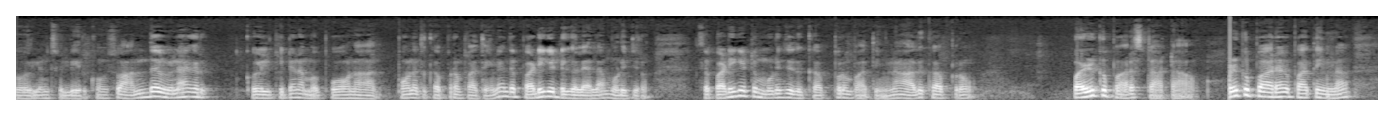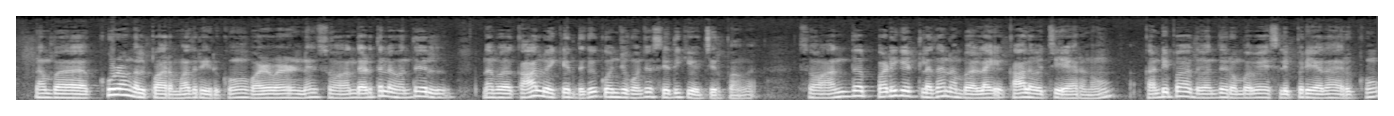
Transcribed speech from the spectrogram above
கோயில்னு சொல்லியிருக்கோம். ஸோ அந்த விநாயகர் கோயில்கிட்ட நம்ம போனால் போனதுக்கப்புறம் பார்த்திங்கன்னா இந்த படிக்கட்டுகள் எல்லாம் முடிஞ்சிடும் ஸோ படிக்கட்டு முடிஞ்சதுக்கப்புறம் பார்த்திங்கன்னா அதுக்கப்புறம் பழுக்குப்பாறை ஸ்டார்ட் ஆகும். பழுக்குப்பாறை பார்த்திங்கன்னா நம்ம கூழாங்கல் பாறை மாதிரி இருக்கும் வழவழன்னு. ஸோ அந்த இடத்துல வந்து நம்ம கால் வைக்கிறதுக்கு கொஞ்சம் கொஞ்சம் செதுக்கி வச்சுருப்பாங்க. ஸோ அந்த படிக்கட்டில் தான் நம்ம லை காலை வச்சு ஏறணும். கண்டிப்பாக அது வந்து ரொம்பவே ஸ்லிப்பரியாக தான் இருக்கும்.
